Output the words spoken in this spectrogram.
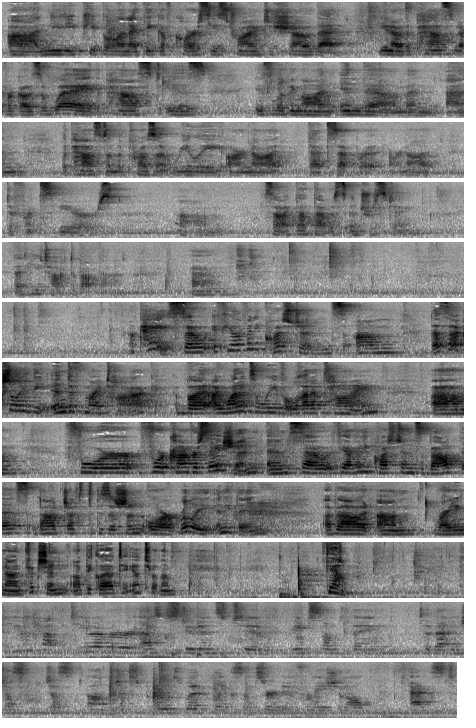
uh, needy people. And I think, of course, he's trying to show that, you know, the past never goes away. The past is, is living on in them. And, and the past and the present really are not that separate, are not different spheres. Um, so I thought that was interesting that he talked about that. Um, okay, so if you have any questions, um, that's actually the end of my talk, but I wanted to leave a lot of time um, for, for conversation. And so if you have any questions about this, about juxtaposition, or really anything about um, writing nonfiction, I'll be glad to answer them. Yeah. Do you, have, do you ever ask students to read something to then just just um, juxtapose with, like some sort of informational text?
